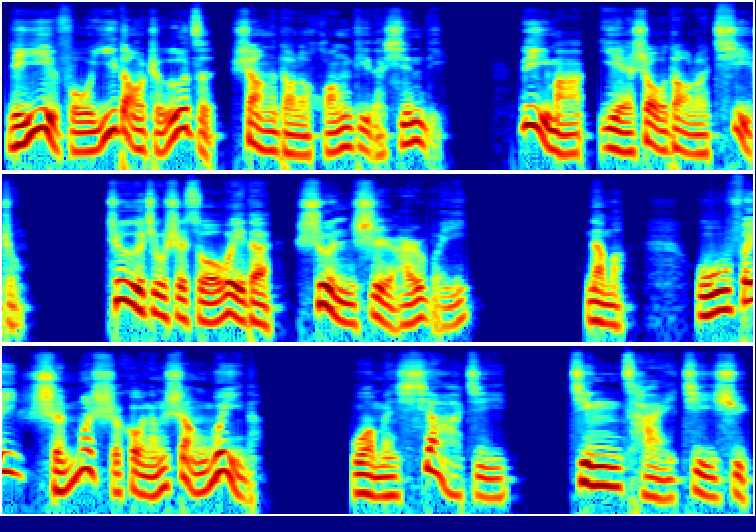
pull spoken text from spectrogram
李义府一道折子上到了皇帝的心里。立马也受到了器重，这就是所谓的顺势而为。那么，武妃什么时候能上位呢？我们下集精彩继续。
